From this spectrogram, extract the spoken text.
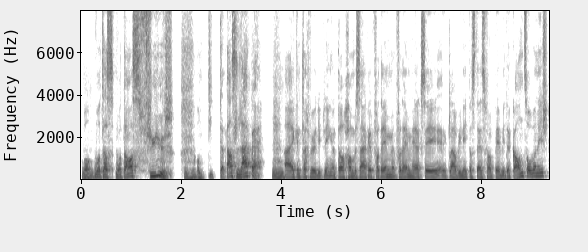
wo, mhm. wo, das, wo das Feuer mhm. und die, das Leben mhm. eigentlich würde bringen. Und da kann man sagen, von dem, von dem her gesehen, glaube ich nicht, dass die SVP wieder ganz oben ist.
